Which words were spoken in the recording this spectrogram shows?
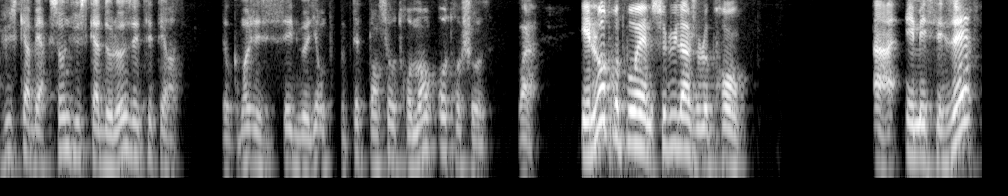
jusqu'à Bergson, jusqu'à Deleuze, etc. Donc moi, j'essaie de me dire, on peut peut-être penser autrement, autre chose. Voilà. Et l'autre poème, celui-là, je le prends à Aimé Césaire,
